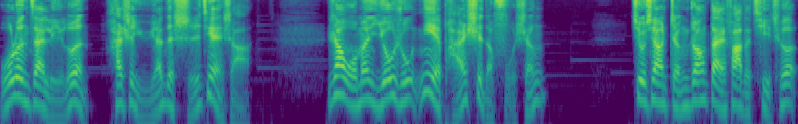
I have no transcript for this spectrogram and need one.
无论在理论还是语言的实践上，让我们犹如涅槃式的复生，就像整装待发的汽车，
